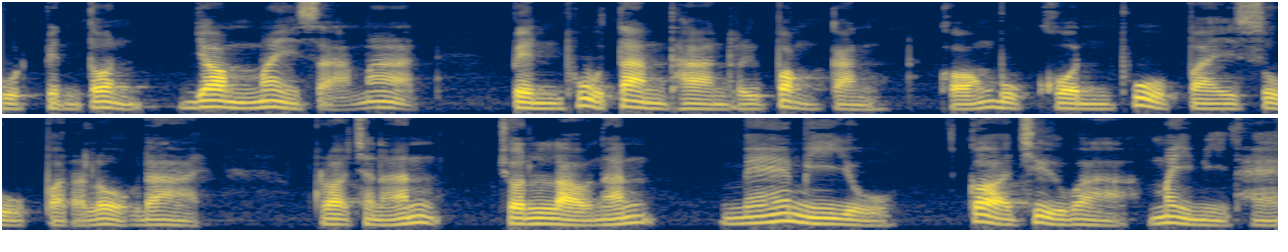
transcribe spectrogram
บุตรเป็นต้น ย่อมไม่สามารถเป็นผู้ต้านทานหรือป้องกันของบุคคลผู้ไปสู่ปรโลกได้ เพราะฉะนั้นชนเหล่านั้นแม้มีอยู่ ก็ชื่อว่าไม่มีแท้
